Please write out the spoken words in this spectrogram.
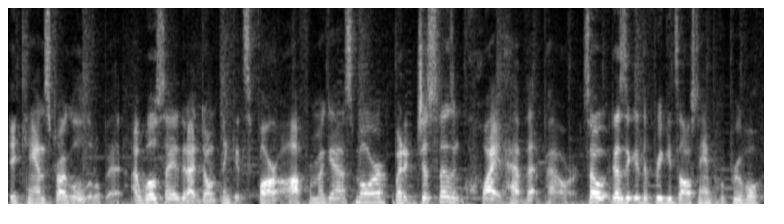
it can struggle a little bit. I will say that I don't think it's far off from a gas mower, but it just doesn't quite have that power. So does it get the Freaky Tall stamp of approval?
